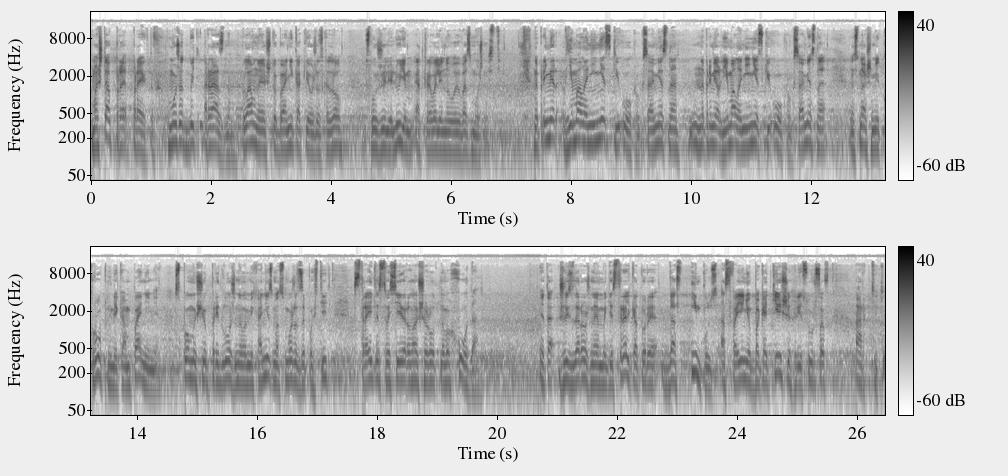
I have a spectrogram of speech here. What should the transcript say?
Масштаб про- проектов может быть разным. Главное, чтобы они, как я уже сказал, служили людям и открывали новые возможности. Например, в Ямало-Ненецкий округ совместно, например, Ямало-Ненецкий округ совместно с нашими крупными компаниями с помощью предложенного механизма сможет запустить строительство северного широтного хода. Это железнодорожная магистраль, которая даст импульс освоению богатейших ресурсов Арктики.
